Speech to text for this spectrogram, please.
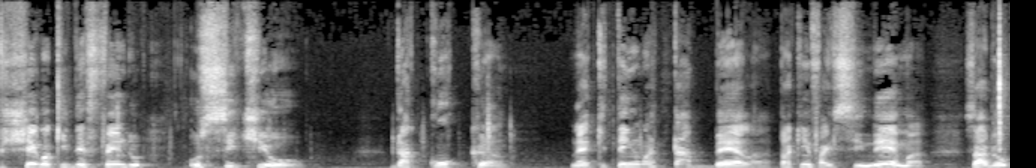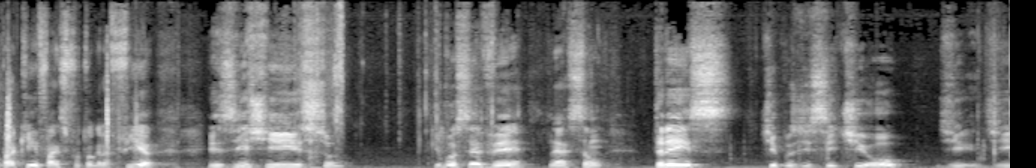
chego aqui defendo o CTO da Cocan, né, que tem uma tabela para quem faz cinema, sabe, ou para quem faz fotografia, existe isso que você vê, né, são três tipos de CTO de, de,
